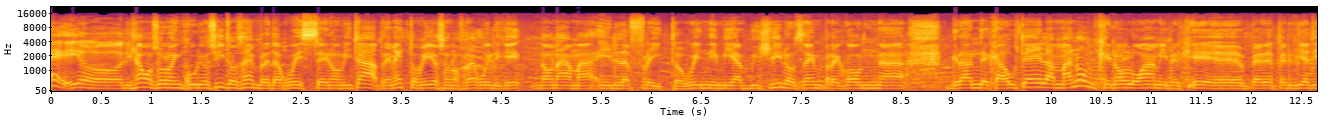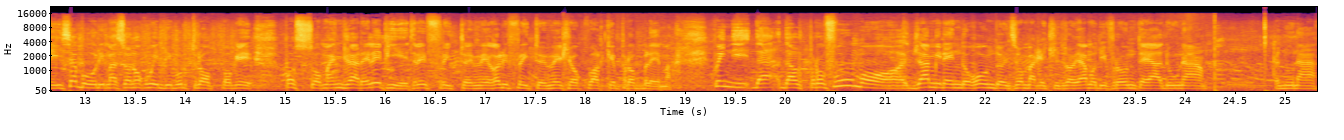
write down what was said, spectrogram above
Eh, io diciamo sono incuriosito sempre da queste novità, premetto che io sono fra quelli che non ama il fritto, quindi mi avvicino sempre con eh, grande cautela, ma non che non lo ami perché, eh, per, per, via dei sapori, ma sono quelli purtroppo che posso mangiare le pietre, fritto, con il fritto invece ho qualche problema. Quindi da, dal profumo già mi rendo conto insomma, che ci troviamo di fronte ad una ad, una,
